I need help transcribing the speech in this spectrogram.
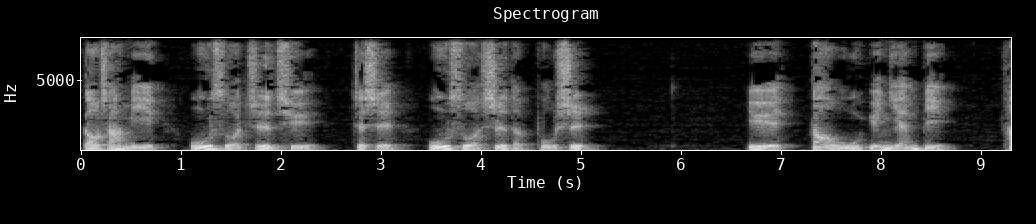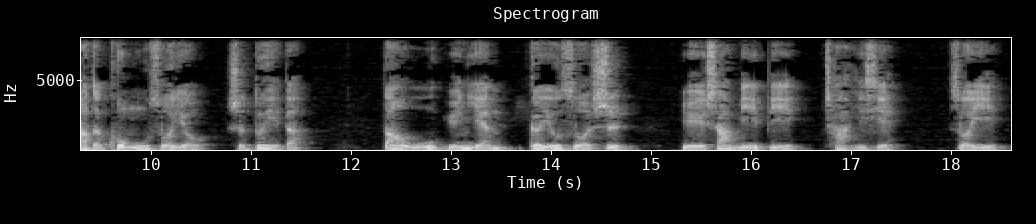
高沙弥无所执取，这是无所事的不是。与道物云言比。他的空无所有是对的，道无云言各有所事，与沙弥比差一些，所以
